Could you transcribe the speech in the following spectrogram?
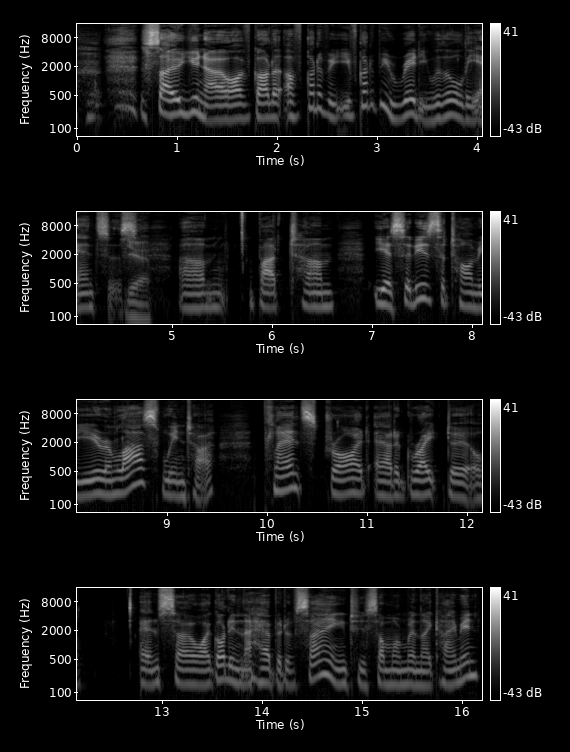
so you know, I've got to, I've got to be, you've got to be ready with all the answers. Yeah. Um, but um, yes, it is the time of year. And last winter, plants dried out a great deal. And so I got in the habit of saying to someone when they came in,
